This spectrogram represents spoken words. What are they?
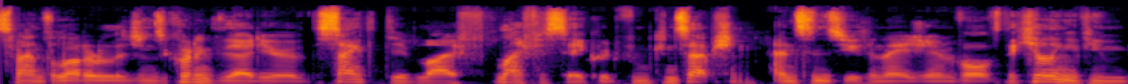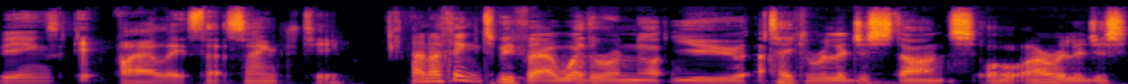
spans a lot of religions. According to the idea of the sanctity of life, life is sacred from conception. And since euthanasia involves the killing of human beings, it violates that sanctity. And I think, to be fair, whether or not you take a religious stance or are religious,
